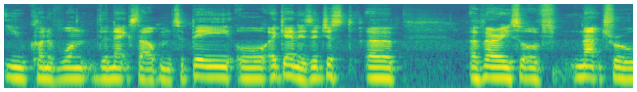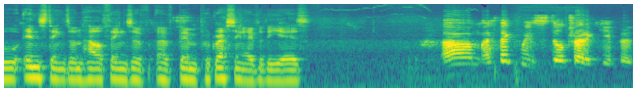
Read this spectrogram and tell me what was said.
you kind of want the next album to be, or again, is it just a a very sort of natural instinct on how things have, have been progressing over the years? Um, I think we still try to keep it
